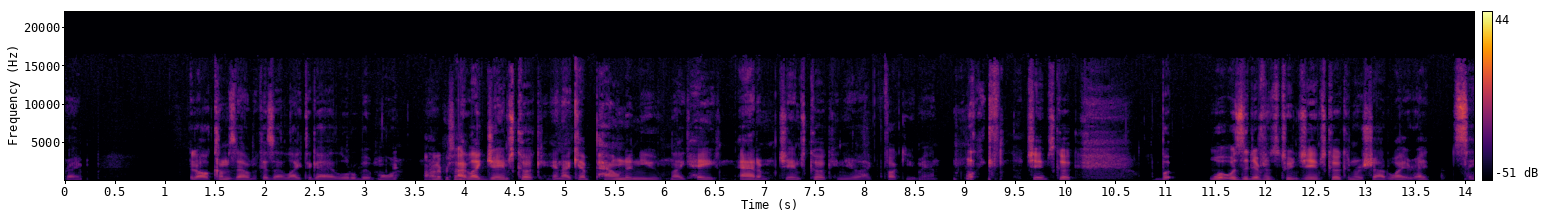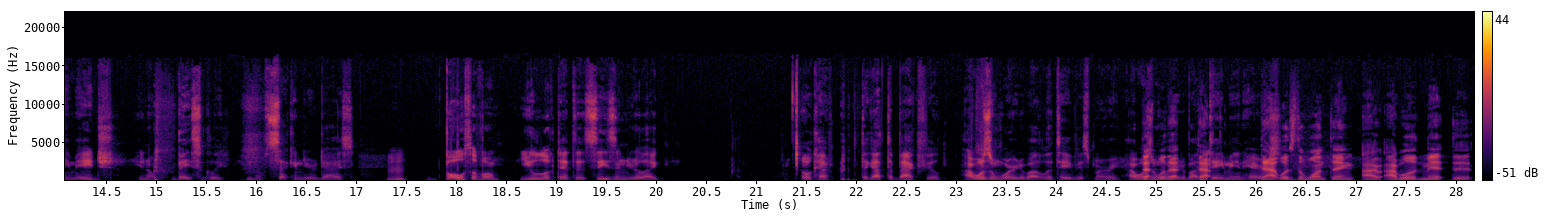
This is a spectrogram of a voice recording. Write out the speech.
right? It all comes down because I like the guy a little bit more. 100%. I like James Cook, and I kept pounding you, like, hey, Adam, James Cook. And you're like, fuck you, man. like, James Cook. But what was the difference between James Cook and Rachaad White, right? Same age, you know, basically, you know, second year guys. Mhm. Both of them, you looked at the season, you're like, okay, they got the backfield. I wasn't worried about Latavius Murray. I wasn't well, worried that- about that- Damien Harris. That was the one thing I, I will admit that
